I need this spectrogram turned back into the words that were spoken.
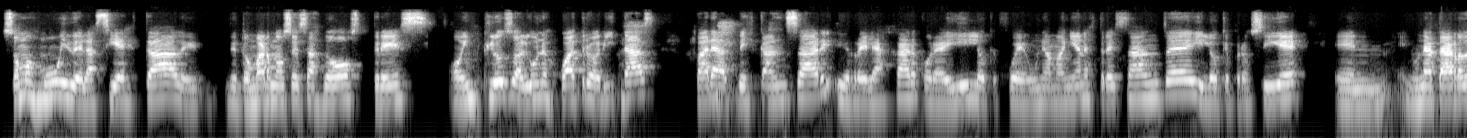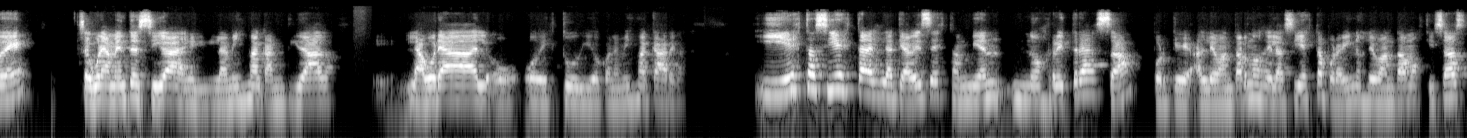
somos muy de la siesta, de, de tomarnos esas dos, tres o incluso algunos cuatro horitas para descansar y relajar por ahí lo que fue una mañana estresante y lo que prosigue en, una tarde, seguramente siga en la misma cantidad eh, laboral o, de estudio, con la misma carga. Y esta siesta es la que a veces también nos retrasa, porque al levantarnos de la siesta, por ahí nos levantamos quizás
